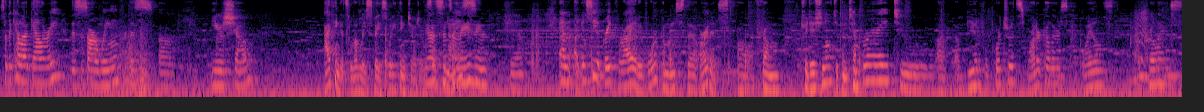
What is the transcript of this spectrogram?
So the Kellogg Gallery, this is our wing for this uh, year's show. I think it's a lovely space. What do you think, JoJo? Yes, it's nice? amazing. Yeah. And uh, you'll see a great variety of work amongst the artists, uh, from traditional to contemporary to uh, uh beautiful portraits, watercolors, oils, acrylics.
